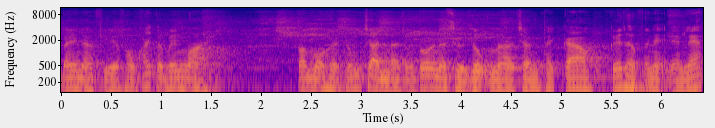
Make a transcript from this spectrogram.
đây là phía phòng khách ở bên ngoài. Toàn bộ hệ thống trần là chúng tôi là sử dụng là trần thạch cao, kết hợp với lại đèn led.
